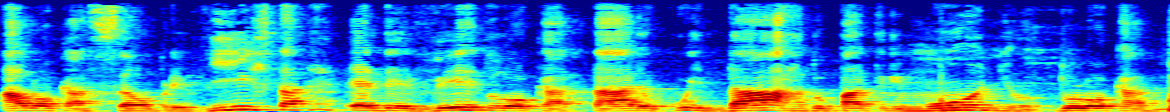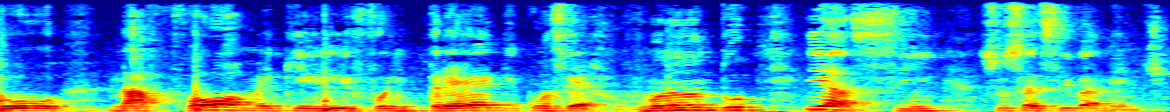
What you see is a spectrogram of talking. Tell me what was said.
a locação prevista, é dever do locatário cuidar do patrimônio do locador na forma em que lhe foi entregue, conservando e assim sucessivamente.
